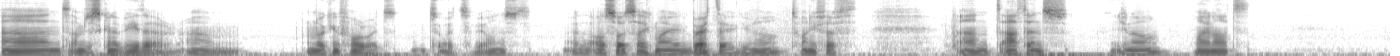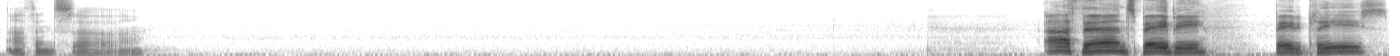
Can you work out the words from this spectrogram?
and I'm just gonna be there. Um, I'm looking forward to it. To be honest. Uh, also, it's like my birthday. You know, twenty fifth, and Athens. You know, why not? Athens. Uh, Athens, baby. Baby, please.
